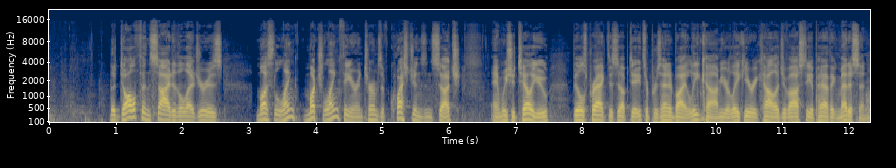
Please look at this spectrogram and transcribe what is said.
the Dolphins side of the ledger is much, length, much lengthier in terms of questions and such. And we should tell you, Bill's practice updates are presented by LECOM, your Lake Erie College of Osteopathic Medicine.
